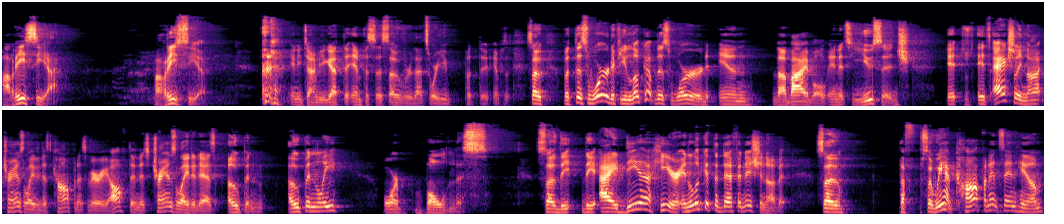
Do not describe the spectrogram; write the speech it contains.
parrhesia. Parrhesia. Anytime you got the emphasis over, that's where you put the emphasis. So, but this word, if you look up this word in the Bible, in its usage, it, it's actually not translated as confidence very often. It's translated as open openly or boldness. So the, the idea here, and look at the definition of it. So, the, so we have confidence in him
